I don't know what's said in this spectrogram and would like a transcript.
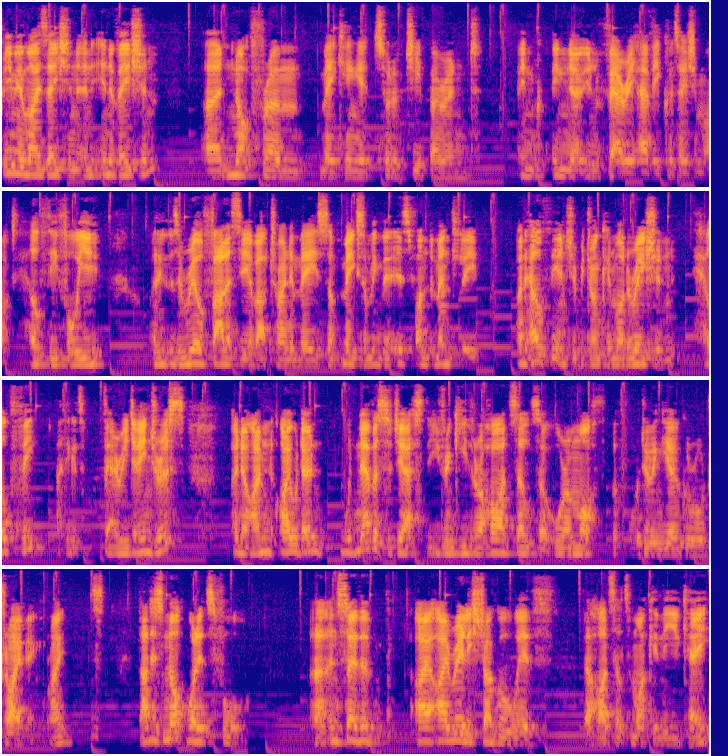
premiumization and innovation, uh, not from making it sort of cheaper and in, you know in very heavy quotation marks healthy for you. I think there's a real fallacy about trying to make, make something that is fundamentally unhealthy and should be drunk in moderation healthy. I think it's very dangerous. I know I'm I would don't would never suggest that you drink either a hard seltzer or a moth before doing yoga or driving. Right, that is not what it's for. Uh, and so the I, I really struggle with the hard seltzer market in the UK,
